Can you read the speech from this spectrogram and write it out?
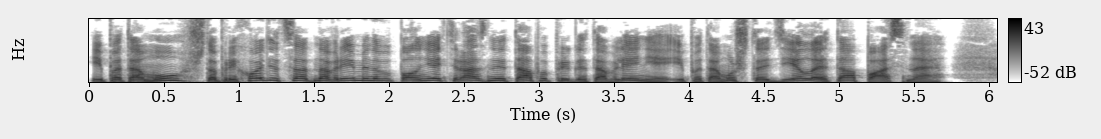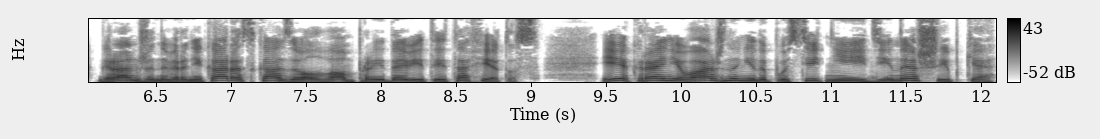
И потому, что приходится одновременно выполнять разные этапы приготовления, и потому что дело это опасное. Гран же наверняка рассказывал вам про ядовитый тафетус. И крайне важно не допустить ни единой ошибки,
